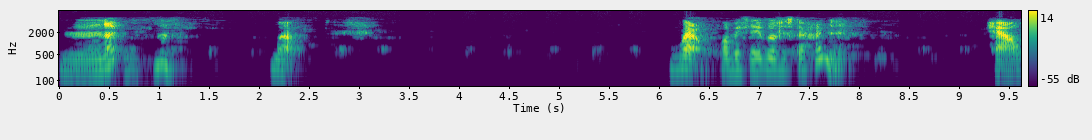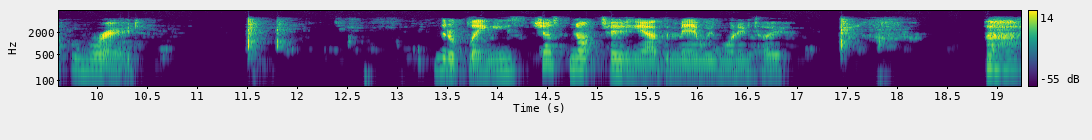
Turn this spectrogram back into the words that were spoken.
No. Hmm. Well. Well, obviously we'll just go home then. How rude. Little bling, he's just not turning out the man we want him to.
